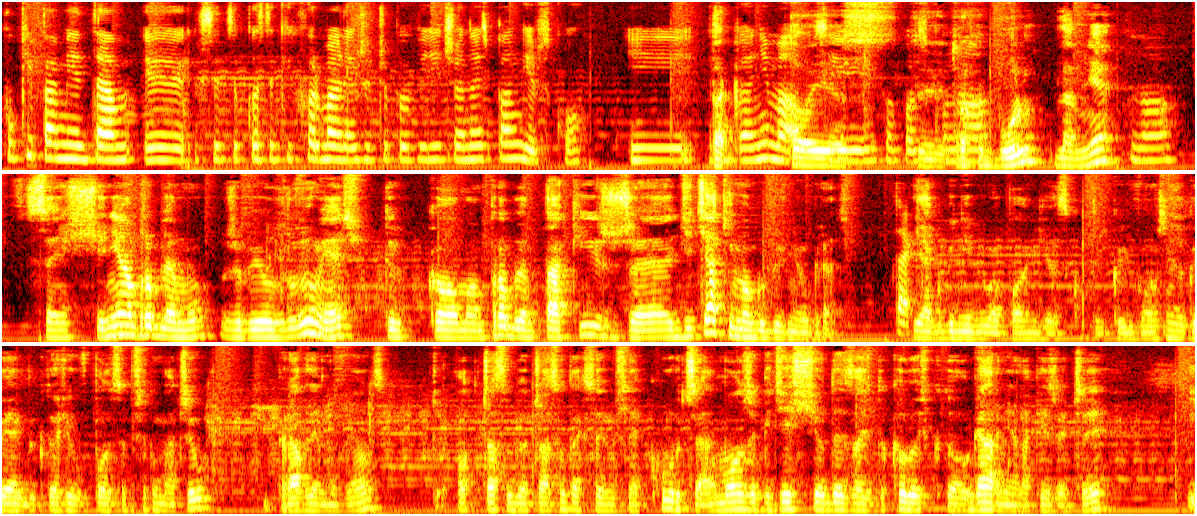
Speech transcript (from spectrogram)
Póki pamiętam, y, chcę tylko z takich formalnych rzeczy powiedzieć, że ona jest po angielsku. I Tak, nie ma To opcji jest po polsku. y, trochę no. ból dla mnie. no. W sensie nie mam problemu, żeby ją zrozumieć, tylko mam problem taki, że dzieciaki mogłyby w nią grać. Tak. Jakby nie była po angielsku tylko i wyłącznie, tylko jakby ktoś ją w Polsce przetłumaczył. I prawdę mówiąc, od czasu do czasu tak sobie myślę, kurczę, a może gdzieś się odezwać do kogoś, kto ogarnia takie rzeczy. I,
